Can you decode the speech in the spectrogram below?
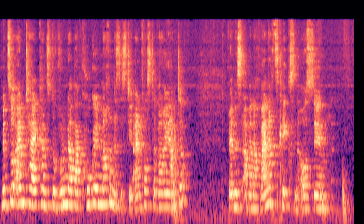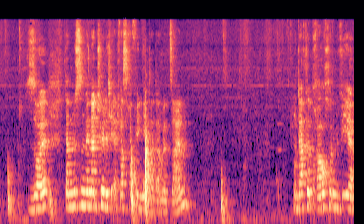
Mit so einem Teig kannst du wunderbar Kugeln machen. Das ist die einfachste Variante. Wenn es aber nach Weihnachtskeksen aussehen soll, dann müssen wir natürlich etwas raffinierter damit sein. Und dafür brauchen wir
